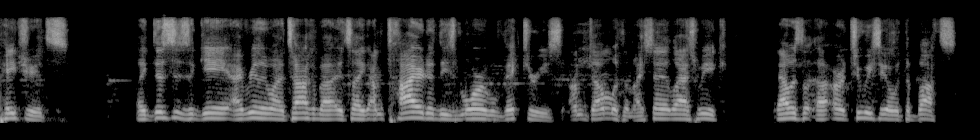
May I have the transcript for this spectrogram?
Patriots. Like this is a game I really want to talk about. It's like I'm tired of these moral victories. I'm done with them. I said it last week. That was uh, or two weeks ago with the Bucks.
